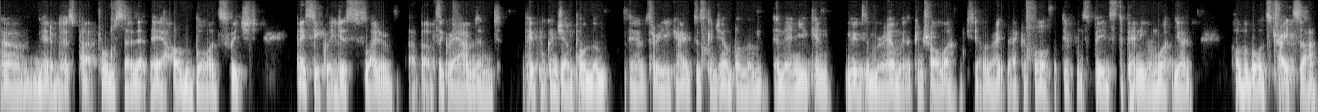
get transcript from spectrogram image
um, metaverse platforms so that they're hoverboards, which basically just float above the ground and people can jump on them. And 3D characters can jump on them, and then you can move them around with a controller, accelerate back and forth at different speeds depending on what your hoverboard's traits are.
